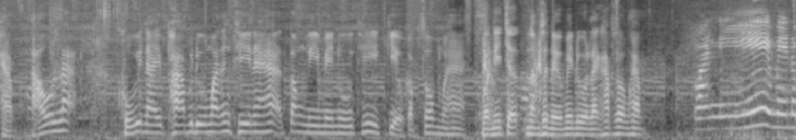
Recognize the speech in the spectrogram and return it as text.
ครับ เอาละ ครูวินัยพาไปดูมาทั้งทีนะฮะ ต้องมีเมนูที่เกี่ยวกับส้มนะฮะ วันนี้จะนำเสนอเมนูอะไรครับส้มครับวันนี้เมนู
